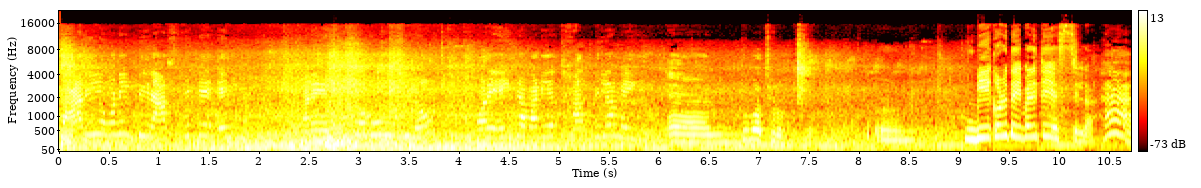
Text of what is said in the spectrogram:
বাড়ি অনেক দিন আজ থেকে এই মানে দুটো রুম ছিল। পরে এইটা বাড়িয়ে ছাদ দিলাম এই দু বছর বিয়ে করে তো এই বাড়িতেই এসেছিলা? হ্যাঁ।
